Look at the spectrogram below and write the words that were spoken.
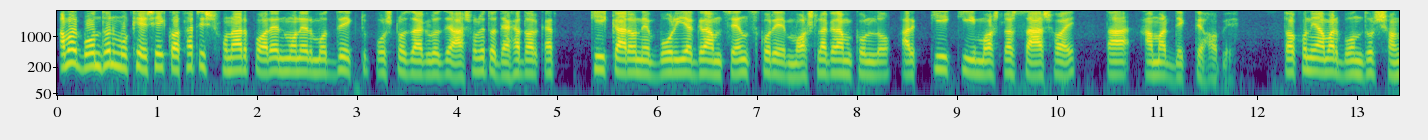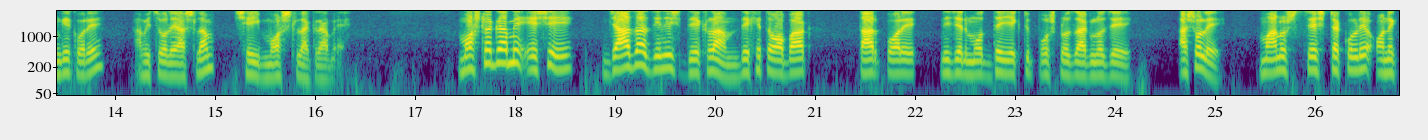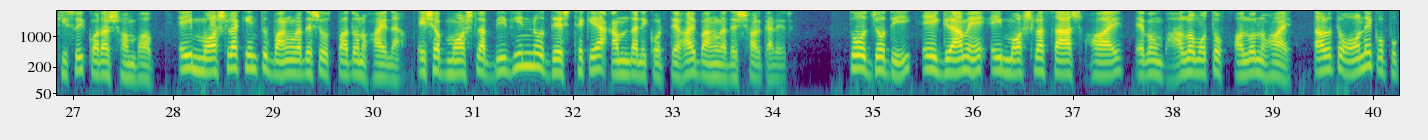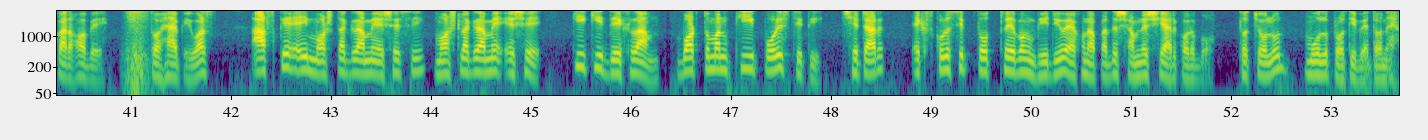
আমার বন্ধুর মুখে সেই কথাটি শোনার পরে মনের মধ্যে একটু প্রশ্ন জাগলো যে, আসলে তো দেখা দরকার। কি কারণে বরিয়া গ্রাম চেঞ্জ করে মশলা গ্রাম করল? আর কি কি মশলার চাষ হয় তা আমার দেখতে হবে। তখনই আমার বন্ধুর সঙ্গে করে আমি চলে আসলাম সেই মশলা গ্রামে। মশলা গ্রামে এসে যা যা জিনিস দেখলাম, দেখে তো অবাক। তারপরে নিজের মধ্যেই একটু প্রশ্ন জাগলো যে, আসলে মানুষ চেষ্টা করলে অনেক কিছুই করা সম্ভব। এই মশলা কিন্তু বাংলাদেশে উৎপাদন হয় না। এইসব মশলা বিভিন্ন দেশ থেকে আমদানি করতে হয় বাংলাদেশ সরকারের। তো যদি এই গ্রামে এই মশলা চাষ হয় এবং ভালো মতো ফলন হয়, তাহলে তো অনেক উপকার হবে। তো হ্যাঁ ভিউয়ার্স আজকে এই মশলা গ্রামে এসেছি। মশলা গ্রামে এসে কি কি দেখলাম, বর্তমান কি পরিস্থিতি, সেটার এক্সক্লুসিভ তথ্য এবং ভিডিও এখন আপনাদের সামনে শেয়ার করব। তো চলুন মূল প্রতিবেদনে।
